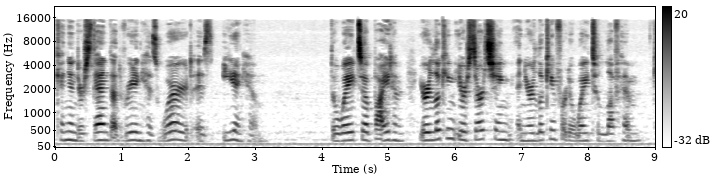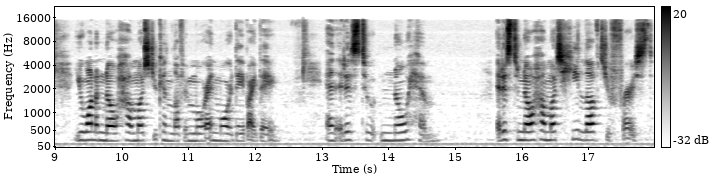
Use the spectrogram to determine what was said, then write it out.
Can you understand that reading his word is eating him? The way to abide him you're looking you're searching and you're looking for the way to love him. You want to know how much you can love him more and more day by day. And it is to know him. It is to know how much he loved you first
